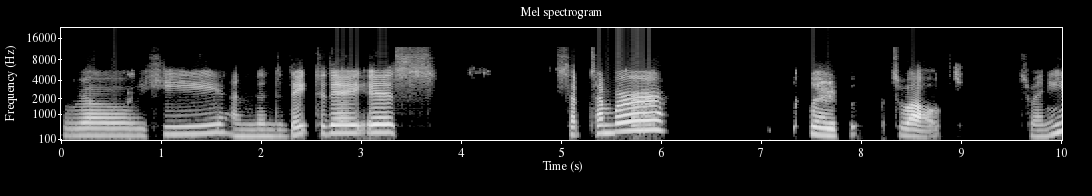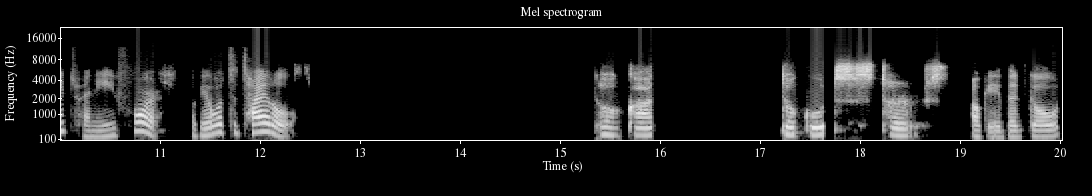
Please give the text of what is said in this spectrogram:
Ro Hee, and then the date today is September Twelve. 12th. 2024. Okay, what's the title? The God, the good stars. Okay, The Goat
